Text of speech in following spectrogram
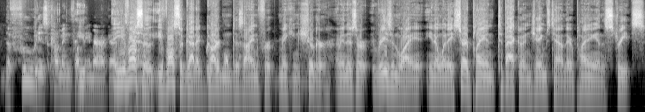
the food is coming from you, the Americans. And you've also and, you've also got a garden designed for making sugar. I mean, there's a reason why you know when they started playing tobacco in Jamestown, they were playing in the streets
